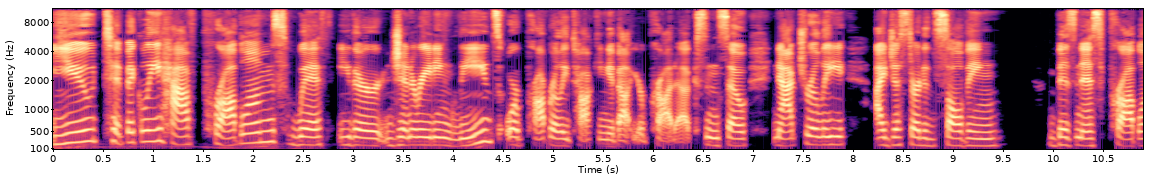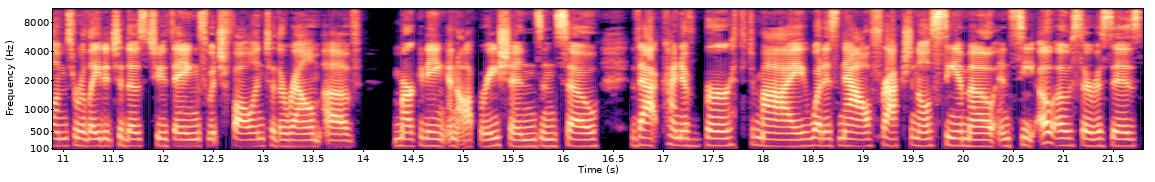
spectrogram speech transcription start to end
you typically have problems with either generating leads or properly talking about your products. And so naturally, I just started solving business problems related to those two things, which fall into the realm of marketing and operations. And so that kind of birthed my what is now fractional CMO and COO services,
